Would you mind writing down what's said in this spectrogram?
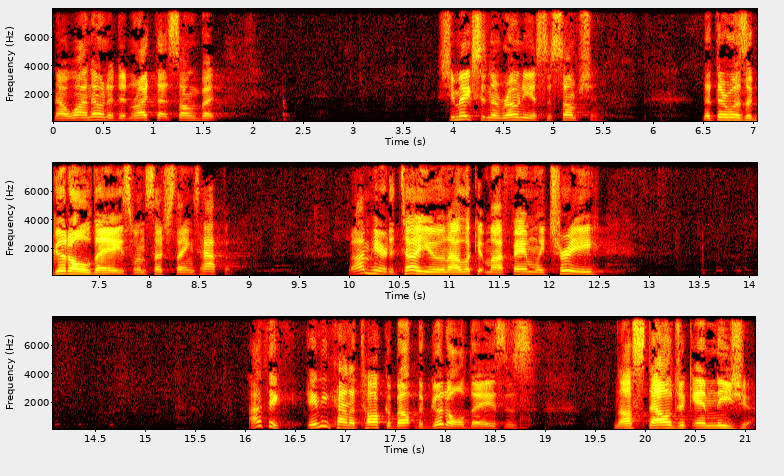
Now, Wynonna didn't write that song, but she makes an erroneous assumption that there was a good old days when such things happened. But I'm here to tell you, and I look at my family tree, I think any kind of talk about the good old days is nostalgic amnesia.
